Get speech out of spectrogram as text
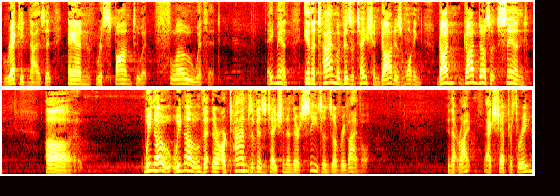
recognize it, and respond to it, flow with it. Amen. In a time of visitation, God is wanting, God, God doesn't send, uh, we know, we know that there are times of visitation and there are seasons of revival. Isn't that right? Acts chapter 3.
